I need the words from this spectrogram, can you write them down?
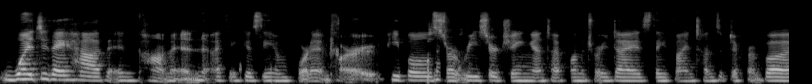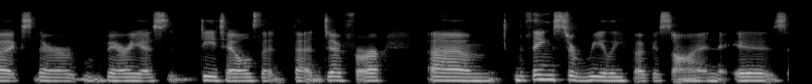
what do they have in common? I think is the important part. People start researching anti-inflammatory diets. They find tons of different books. There are various details that that differ. Um, the things to really focus on is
